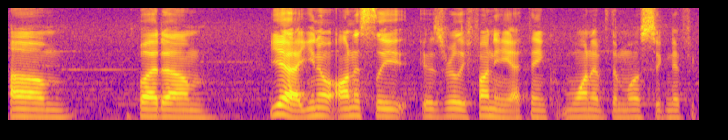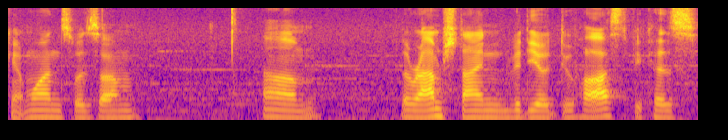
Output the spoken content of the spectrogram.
Um, but um, yeah, you know honestly, it was really funny. I think one of the most significant ones was um, um, the Rammstein video Du hast because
